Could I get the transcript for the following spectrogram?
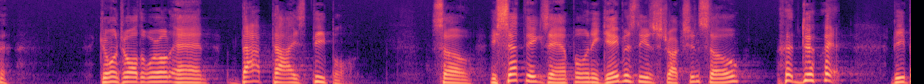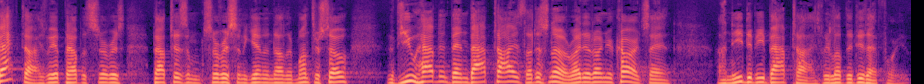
go into all the world and baptize people. So he set the example and he gave us the instruction, so do it. Be baptized. We have to have a service, baptism service, and again another month or so. If you haven't been baptized, let us know. Write it on your card saying, I need to be baptized. We'd love to do that for you.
